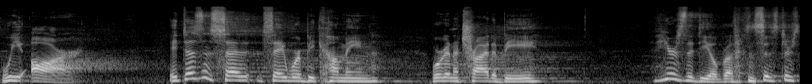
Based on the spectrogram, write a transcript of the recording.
we are. It doesn't say, say we're becoming, we're going to try to be, and here's the deal, brothers and sisters.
